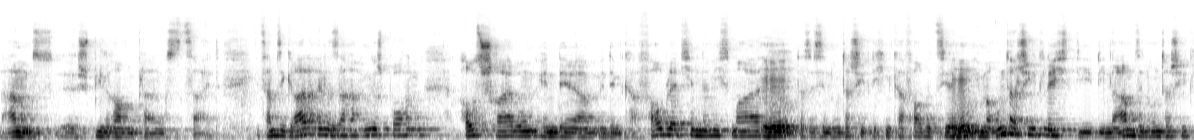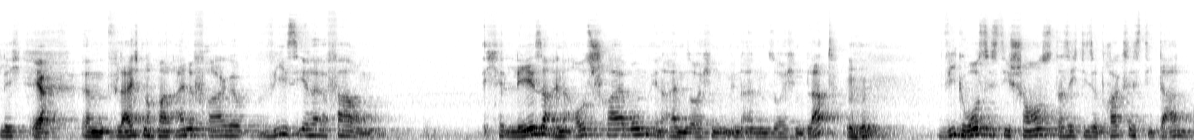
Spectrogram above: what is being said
Planungsspielraum und Planungszeit. Jetzt haben Sie gerade eine Sache angesprochen, Ausschreibung in, der, in dem KV-Blättchen nenne ich es mal. Mhm. Das ist in unterschiedlichen KV-Bezirken mhm. immer unterschiedlich, die, die Namen sind unterschiedlich. Ja. Ähm, vielleicht nochmal eine Frage, wie ist Ihre Erfahrung? Ich lese eine Ausschreibung in einem solchen, in einem solchen Blatt. Mhm. Wie groß ist die Chance, dass ich diese Praxis, die da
